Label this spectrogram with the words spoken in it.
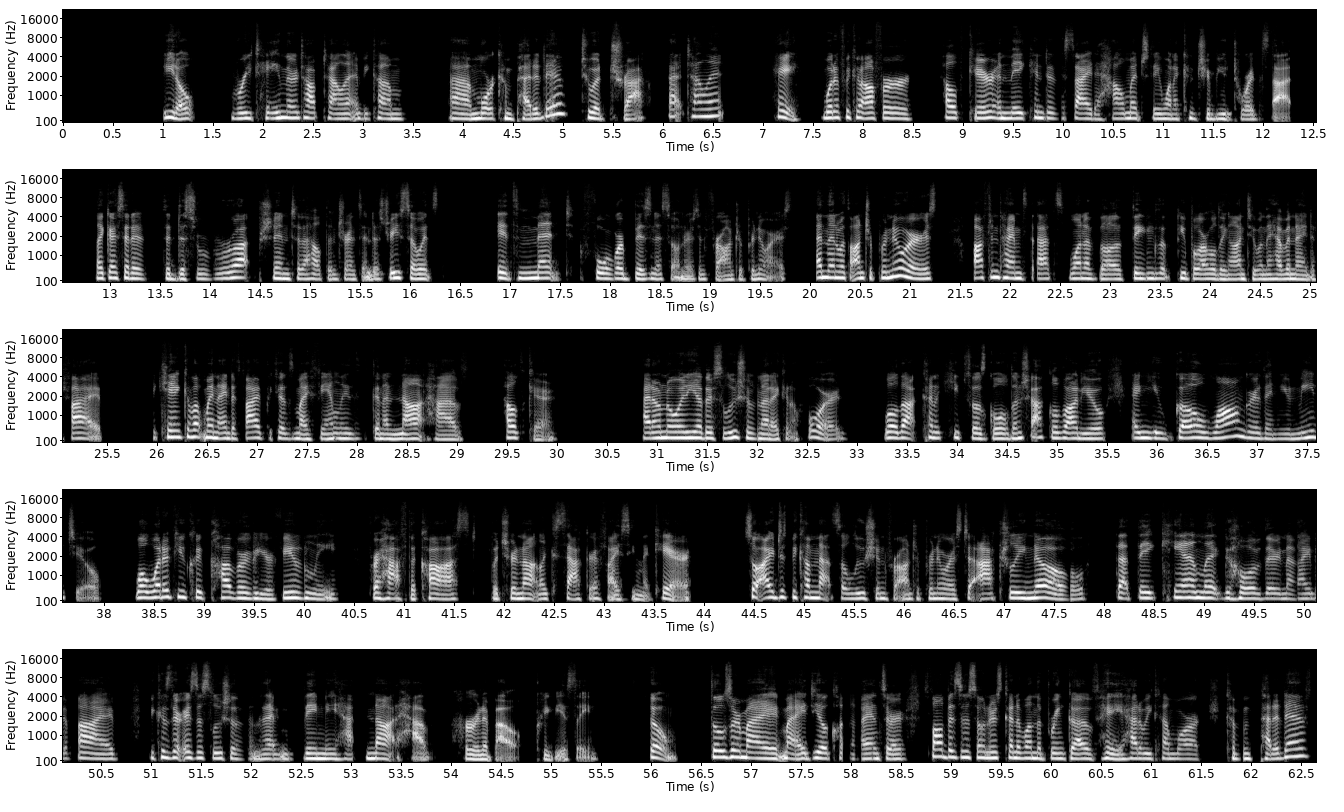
you know, retain their top talent and become uh, more competitive to attract that talent. Hey, what if we can offer healthcare and they can decide how much they want to contribute towards that? like I said, it's a disruption to the health insurance industry. So it's, it's meant for business owners and for entrepreneurs. And then with entrepreneurs, oftentimes that's one of the things that people are holding on to when they have a nine to five. I can't give up my nine to five because my family's going to not have healthcare. I don't know any other solution that I can afford. Well, that kind of keeps those golden shackles on you and you go longer than you need to. Well, what if you could cover your family for half the cost, but you're not like sacrificing the care. So I just become that solution for entrepreneurs to actually know that they can let go of their nine to five because there is a solution that they may ha- not have heard about previously. So those are my my ideal clients are small business owners kind of on the brink of hey how do we become more competitive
